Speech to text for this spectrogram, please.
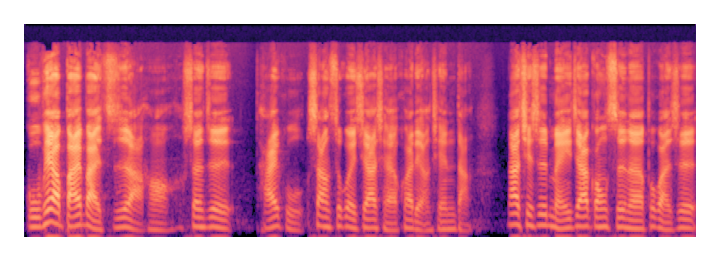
股票百百只啊，哈，甚至。台股上市柜加起来快两千档，那其实每一家公司呢，不管是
